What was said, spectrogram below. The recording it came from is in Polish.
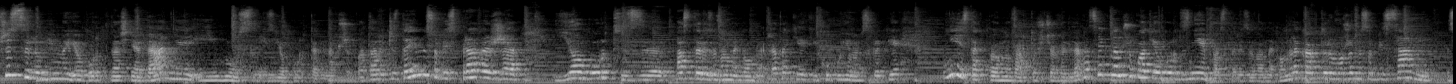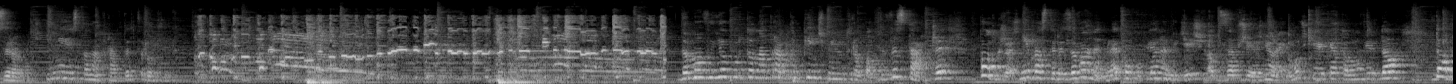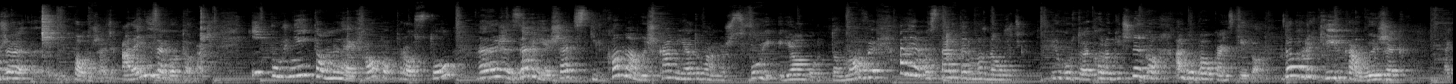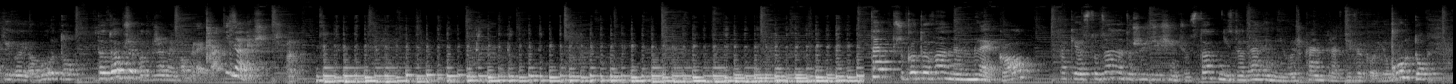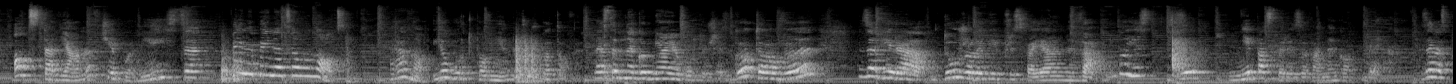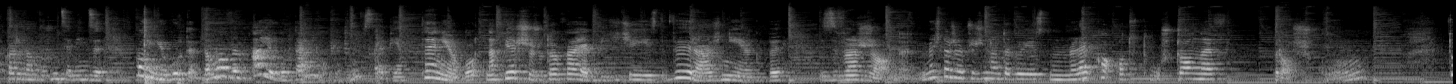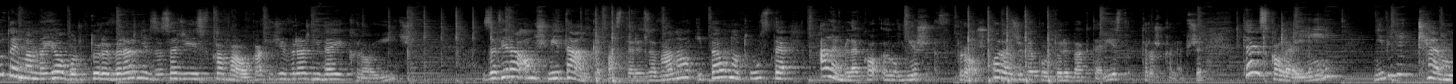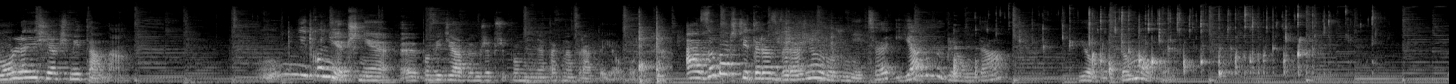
Wszyscy lubimy jogurt na śniadanie i musli z jogurtem na przykład, ale czy zdajemy sobie sprawę, że jogurt z pasteryzowanego mleka, taki jaki kupujemy w sklepie, nie jest tak pełnowartościowy dla nas, jak na przykład jogurt z niepasteryzowanego mleka, który możemy sobie sami zrobić i nie jest to naprawdę trudne. Domowy jogurt to naprawdę 5 minut roboty. Wystarczy podgrzać niepasteryzowane mleko kupione gdzieś od zaprzyjaźnionej mućki, jak ja to mówię, do dobrze e, podgrzać, ale nie zagotować. I później to mleko po prostu należy zamieszać z kilkoma łyżkami. Ja tu mam już swój jogurt domowy, ale jako starter można użyć jogurtu ekologicznego albo bałkańskiego. Dobrych kilka łyżek takiego jogurtu do dobrze podgrzanego mleka i zamieszać. Mleko, takie ostudzone do 60 stopni z dodanymi łyżkami prawdziwego jogurtu, odstawiamy w ciepłe miejsce, najlepiej na całą noc. Rano jogurt powinien być już gotowy. Następnego dnia jogurt już jest gotowy. Zawiera dużo lepiej przyswajalny wapń, bo jest z niepasteryzowanego mleka. Zaraz pokażę Wam różnicę między moim jogurtem domowym, a jogurtami kupionymi w sklepie. Ten jogurt na pierwszy rzut oka, jak widzicie, jest wyraźnie jakby zważony. Myślę, że przyczyną tego jest mleko odtłuszczone w proszku. Tutaj mamy jogurt, który wyraźnie w zasadzie jest w kawałkach i się wyraźnie daje kroić. Zawiera on śmietankę pasteryzowaną i pełnotłuste, ale mleko również w proszku oraz żywe kultury bakterii. Jest troszkę lepszy. Ten z kolei nie wiedzieć czemu leje się jak śmietana. Niekoniecznie e, powiedziałabym, że przypomina tak naprawdę jogurt. A zobaczcie teraz wyraźną różnicę, jak wygląda jogurt domowy.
